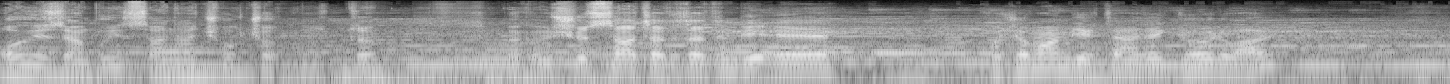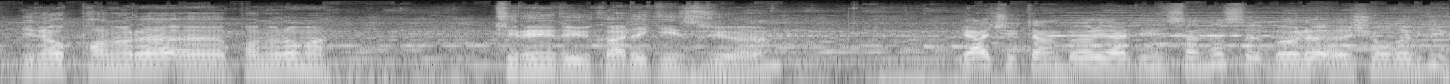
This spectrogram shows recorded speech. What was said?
O yüzden bu insanlar çok çok mutlu. Bakın şu sağ tarafta zaten bir e, kocaman bir tane de göl var. Yine o panora e, panorama treni de yukarıda geziyor. Gerçekten böyle yerde insan nasıl böyle e, şey olabilir,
